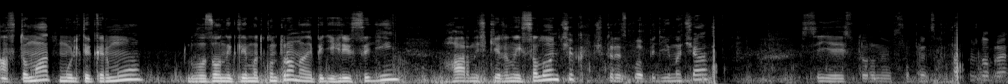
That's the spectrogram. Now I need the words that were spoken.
автомат, мультикермо, двозонний клімат-контроль, має підігрів сидінь, гарний шкіряний салончик, 4 скло підіймача. З цієї сторони все в принципі також добре.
